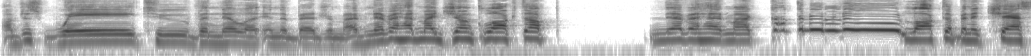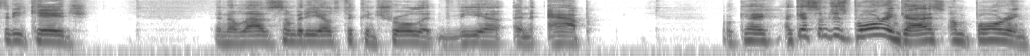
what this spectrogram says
I'm just way too vanilla in the bedroom. I've never had my junk locked up. Never had my cock-a-doodle-doo locked up in a chastity cage and allowed somebody else to control it via an app Okay, I guess I'm just boring, guys. I'm boring.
